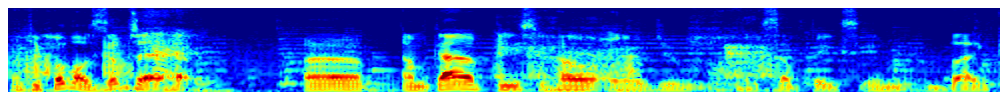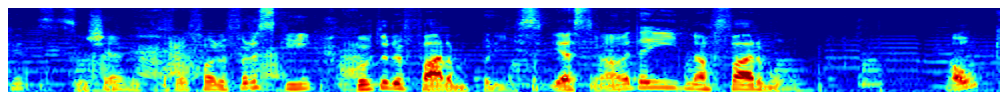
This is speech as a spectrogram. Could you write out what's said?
Mám ti pomoct, dobře. Uh, I'm Kyle, please, how would you make some pigs in blankets? Cože? For, for the first key, go to the farm, please. Jasně, máme tady jít na farmu. OK,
